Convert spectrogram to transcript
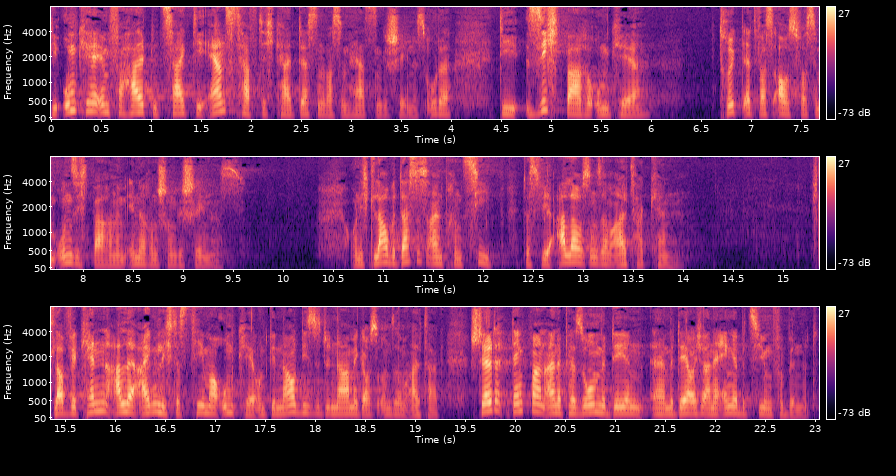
Die Umkehr im Verhalten zeigt die Ernsthaftigkeit dessen, was im Herzen geschehen ist. Oder die sichtbare Umkehr drückt etwas aus, was im Unsichtbaren, im Inneren schon geschehen ist. Und ich glaube, das ist ein Prinzip, das wir alle aus unserem Alltag kennen. Ich glaube, wir kennen alle eigentlich das Thema Umkehr und genau diese Dynamik aus unserem Alltag. Stellt, denkt mal an eine Person, mit, denen, äh, mit der euch eine enge Beziehung verbindet.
